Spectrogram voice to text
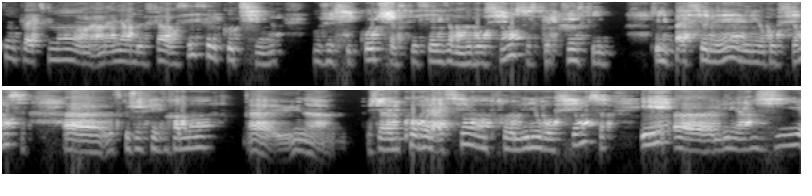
complètement ma manière de faire aussi c'est le coaching. Donc, je suis coach spécialisée en neurosciences, c'est quelque chose qui, qui me passionnait les neurosciences euh, parce que je fais vraiment une je une corrélation entre les neurosciences et l'énergie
